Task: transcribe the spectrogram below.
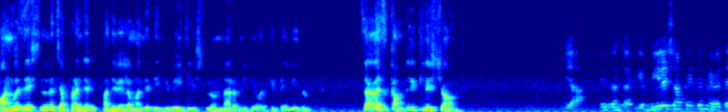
కాన్వర్జేషన్లో చెప్పడం జరిగింది. పదివేల మంది దీనికి వెయిట్ లిస్ట్లో ఉన్నారు మీకు ఎవరికి తెలియదు so I was completely shock yeah నిజంగా. మీరే షాక్ అయితే మేమైతే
